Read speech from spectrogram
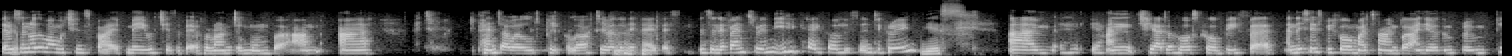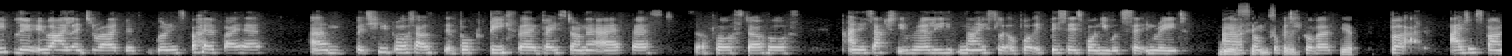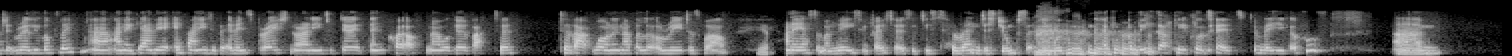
There's Yep. another one which inspired me, which is a bit of a random one, but um, it depends how old people are to whether they know this. There's an eventer in the UK called Lucinda Green. Yes. Um, and she had a horse called Be Fair. And this is before my time, but I know them from people who, who I learned to ride with were inspired by her. Um, but she brought out the book Be Fair based on her first sort of four star horse. And it's actually really nice little book. If this is one you would sit and read uh, Yes, from cover good. to cover. Yep. But I just found it really lovely. Uh, and again, if I need a bit of inspiration or I need to do it, then quite often I will go back to, to that one and have a little read as well. Yep. And I has some amazing photos of these horrendous jumps that you would never believe that people did. To me, you go, Oof. Yeah. Um,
